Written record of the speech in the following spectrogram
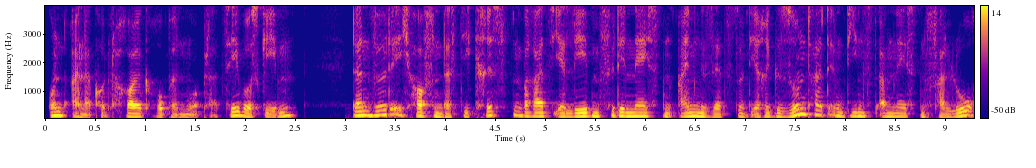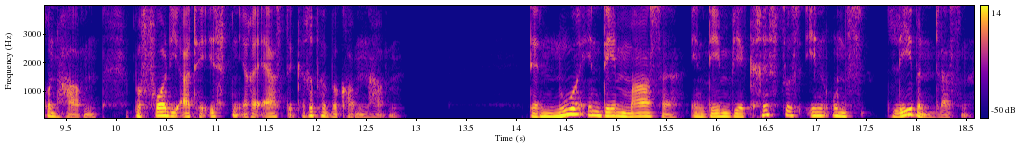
und einer Kontrollgruppe nur Placebos geben, dann würde ich hoffen, dass die Christen bereits ihr Leben für den Nächsten eingesetzt und ihre Gesundheit im Dienst am Nächsten verloren haben, bevor die Atheisten ihre erste Grippe bekommen haben. Denn nur in dem Maße, in dem wir Christus in uns leben lassen,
